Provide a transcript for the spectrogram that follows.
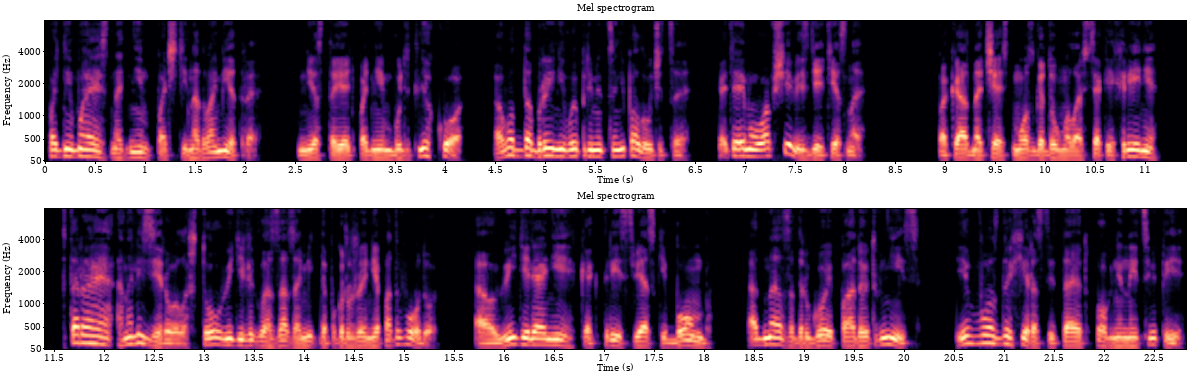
поднимаясь над ним почти на два метра. Мне стоять под ним будет легко, а вот Добрыне выпрямиться не получится, хотя ему вообще везде тесно. Пока одна часть мозга думала о всякой хрени, вторая анализировала, что увидели глаза за миг до погружения под воду. А увидели они, как три связки бомб одна за другой падают вниз, и в воздухе расцветают огненные цветы.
